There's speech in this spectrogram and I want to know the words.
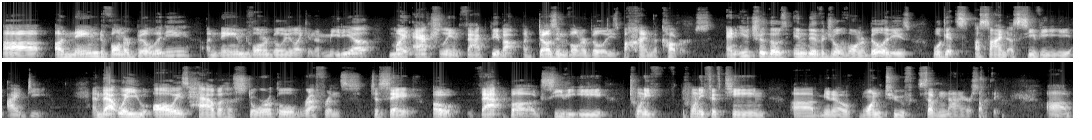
uh, a named vulnerability, a named vulnerability like in the media, might actually in fact be about a dozen vulnerabilities behind the covers. And each of those individual vulnerabilities will get assigned a CVE ID. And that way you always have a historical reference to say, oh, that bug, CVE 20, 2015, um, you know, 1279 or something. Um,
